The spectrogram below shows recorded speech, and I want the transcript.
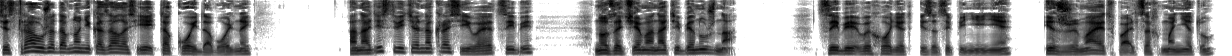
сестра уже давно не казалась ей такой довольной. Она действительно красивая, Циби, но зачем она тебе нужна? Циби выходит из оцепенения и сжимает в пальцах монету.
